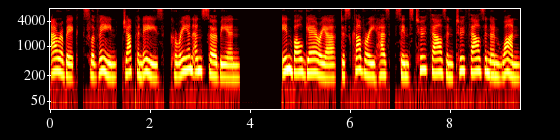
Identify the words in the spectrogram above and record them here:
Arabic, Slovene, Japanese, Korean and Serbian. In Bulgaria, Discovery has, since 2000–2001,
